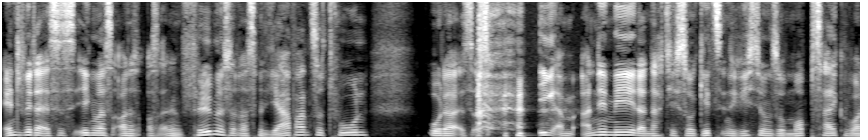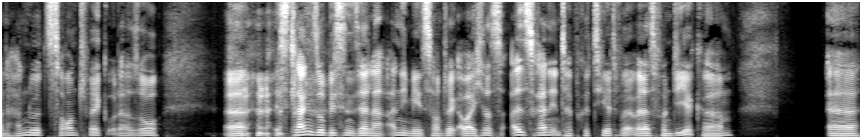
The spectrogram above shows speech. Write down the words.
Entweder ist es irgendwas aus, aus einem Film, es hat was mit Japan zu tun, oder es ist irgendeinem Anime. Dann dachte ich so, geht's in die Richtung so Mob Psycho 100 Soundtrack oder so. Äh, es klang so ein bisschen sehr nach Anime-Soundtrack, aber ich habe das alles rein interpretiert, weil, weil das von dir kam. Äh,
